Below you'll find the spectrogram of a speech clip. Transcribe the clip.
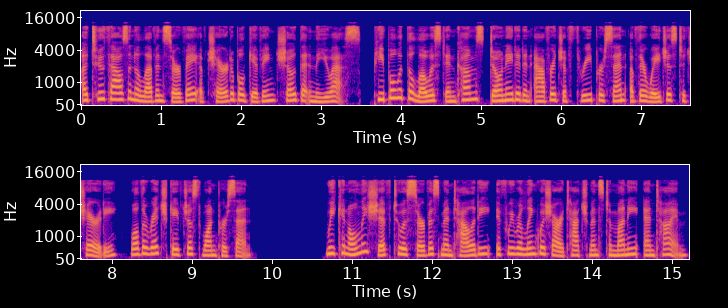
A 2011 survey of charitable giving showed that in the U.S., people with the lowest incomes donated an average of 3% of their wages to charity, while the rich gave just 1%. We can only shift to a service mentality if we relinquish our attachments to money and time.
